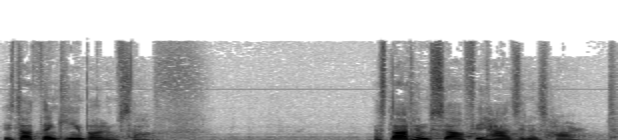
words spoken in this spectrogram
He's not thinking about himself. It's not himself he has in his heart.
